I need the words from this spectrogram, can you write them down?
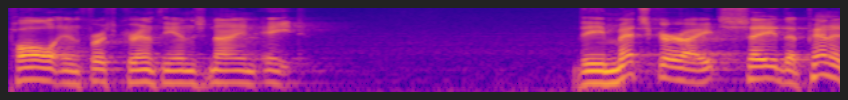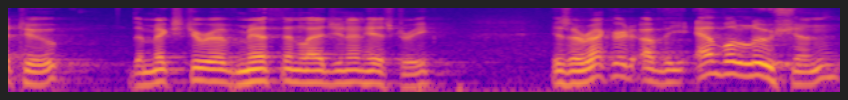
Paul in 1 Corinthians 9:8. The Metzgerites say the Pentateuch, the mixture of myth and legend and history, is a record of the evolution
